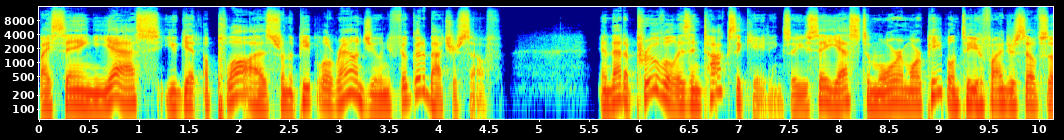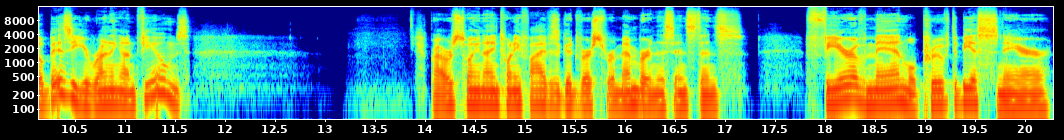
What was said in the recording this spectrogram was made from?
By saying yes, you get applause from the people around you and you feel good about yourself. And that approval is intoxicating. So you say yes to more and more people until you find yourself so busy you're running on fumes. Proverbs 29 25 is a good verse to remember in this instance. Fear of man will prove to be a snare,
